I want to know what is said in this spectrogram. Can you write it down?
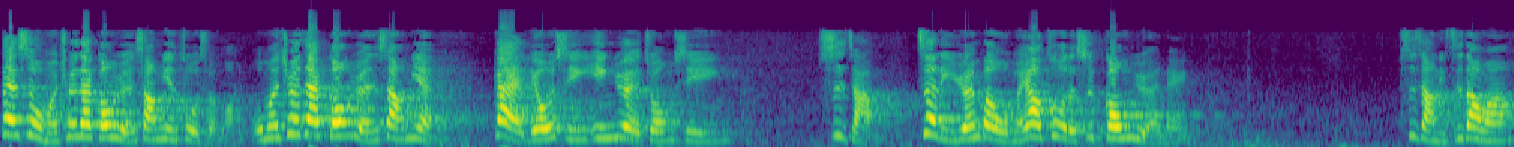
但是我们却在公园上面做什么？我们却在公园上面盖流行音乐中心。”市长，这里原本我们要做的是公园呢。市长，你知道吗？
